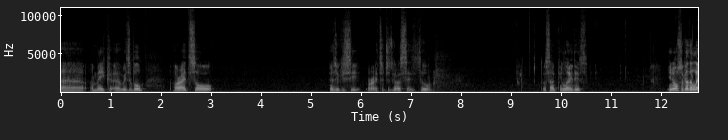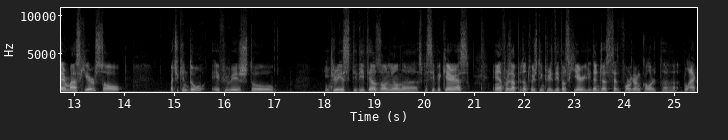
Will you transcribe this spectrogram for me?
uh, make uh, visible. All right, so as you can see, right so just gonna set it to to something like this. You also got a layer mask here, so what you can do if you wish to increase the details only on uh, specific areas and for example you don't wish to increase details here you then just set foreground color to uh, black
